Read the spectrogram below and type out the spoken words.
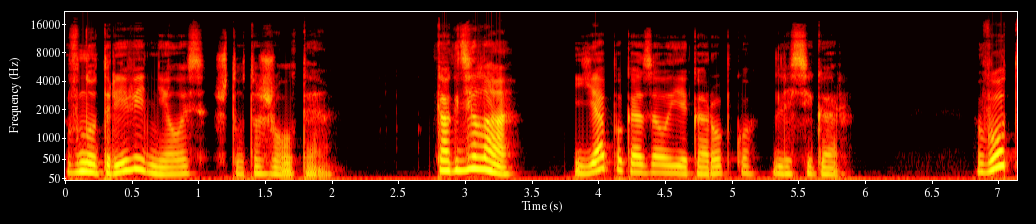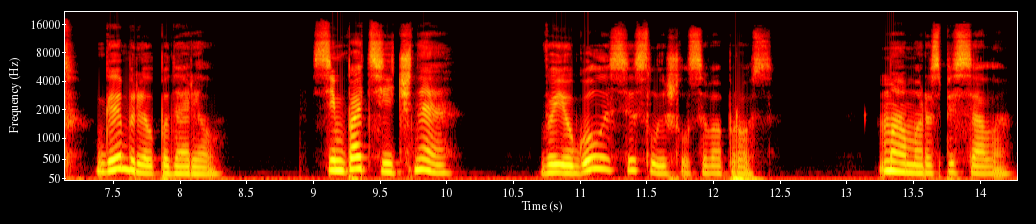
Внутри виднелось что-то желтое. «Как дела?» Я показала ей коробку для сигар. «Вот, Гэбриэл подарил». «Симпатичная!» В ее голосе слышался вопрос. «Мама расписала».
